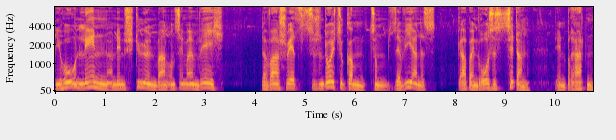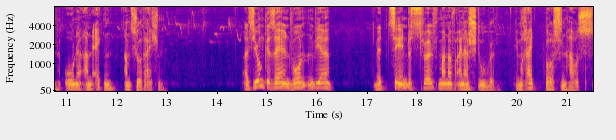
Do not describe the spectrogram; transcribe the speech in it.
Die hohen Lehnen an den Stühlen waren uns immer im Weg. Da war schwer zwischendurch zu kommen zum Servieren. Es gab ein großes Zittern, den Braten ohne Anecken anzureichen. Als Junggesellen wohnten wir mit zehn bis zwölf Mann auf einer Stube im Reitburschenhaus.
